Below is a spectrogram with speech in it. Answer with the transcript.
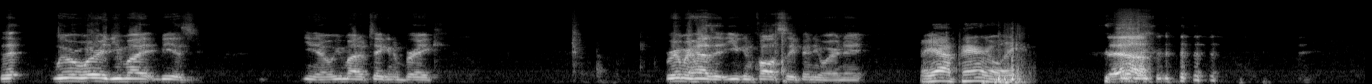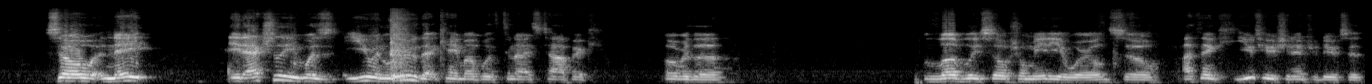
we were worried you might be as, you know, you might have taken a break. Rumor has it you can fall asleep anywhere, Nate. Yeah, apparently. Yeah. so Nate, it actually was you and Lou that came up with tonight's topic over the lovely social media world. So I think you two should introduce it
